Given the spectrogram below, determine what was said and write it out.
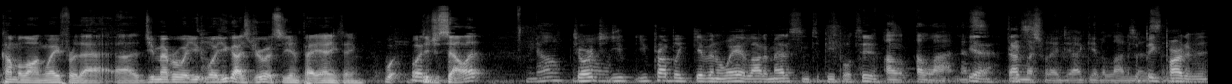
come a long way for that. Uh, do you remember what you well you guys drew it, so you didn't pay anything. What, What- did you sell it? No, George, no. you you probably given away a lot of medicine to people too. a, a lot. That's Yeah, pretty that's- much what I do. I give a lot of It's a medicine. big part of it.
